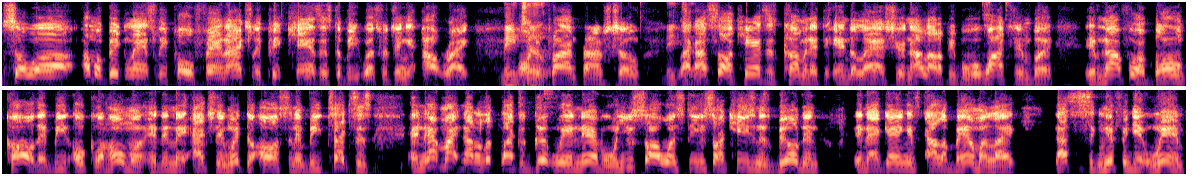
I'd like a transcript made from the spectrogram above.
So uh, I'm a big Lance Leipold fan. I actually picked Kansas to beat West Virginia outright Me too. on the primetime show. Me too. like. I saw Kansas coming at the end of last year. Not a lot of people were watching, but if not for a blown call, they beat Oklahoma, and then they actually went to Austin and beat Texas. And that might not have looked like a good win there, but when you saw what Steve Sarkisian is building in that game against Alabama, like that's a significant win.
